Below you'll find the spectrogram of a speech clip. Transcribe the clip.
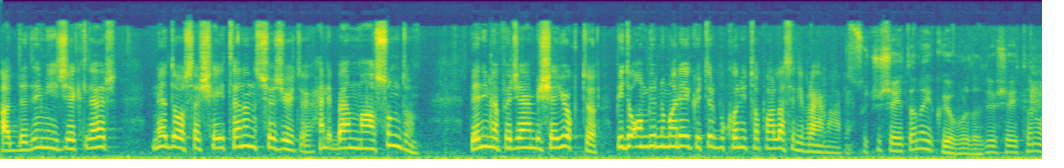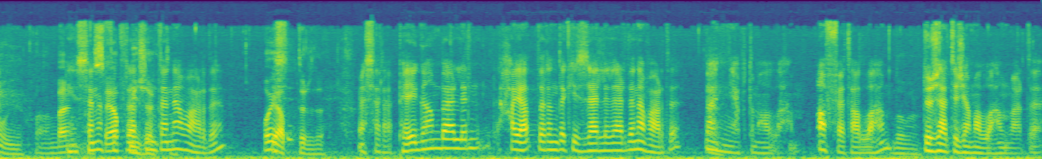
addedemeyecekler. Ne de olsa şeytanın sözüydü. Hani ben masumdum. Benim yapacağım bir şey yoktu. Bir de 11 numaraya götür bu konuyu toparlasın İbrahim abi. Suçu şeytana yıkıyor burada diyor. Şeytana uyuyor falan. Ben İnsanın fıtratında ne vardı? O yaptırdı. Mesela peygamberlerin hayatlarındaki zellelerde ne vardı? Ben yaptım Allah'ım. Affet Allah'ım. Düzelteceğim Allah'ım vardı.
